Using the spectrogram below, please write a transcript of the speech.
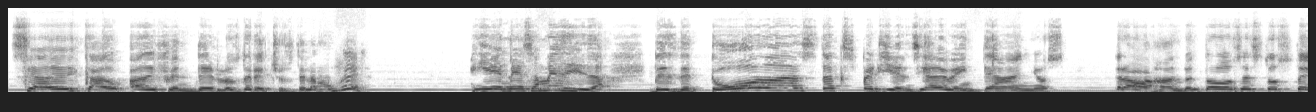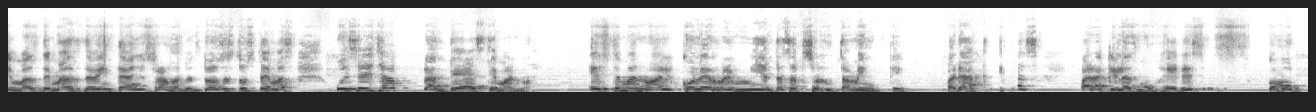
se ha dedicado a defender los derechos de la mujer. Y en esa medida, desde toda esta experiencia de 20 años, trabajando en todos estos temas, de más de 20 años trabajando en todos estos temas, pues ella plantea este manual. Este manual con herramientas absolutamente prácticas para que las mujeres, como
